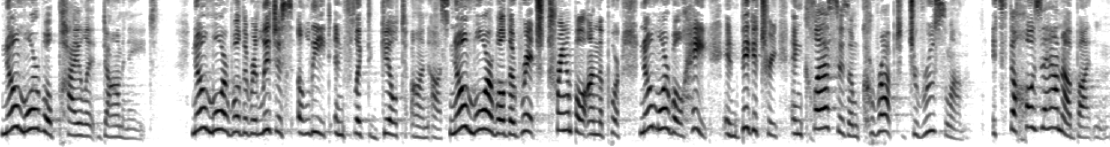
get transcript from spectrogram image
No more will Pilate dominate. No more will the religious elite inflict guilt on us. No more will the rich trample on the poor. No more will hate and bigotry and classism corrupt Jerusalem. It's the Hosanna button.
